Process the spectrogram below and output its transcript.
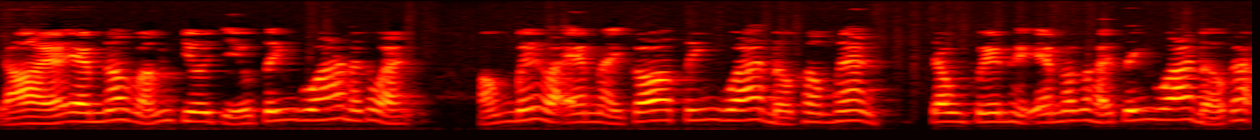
Trời ơi, em nó vẫn chưa chịu tiến quá nữa các bạn. Không biết là em này có tiến quá được không ha. Trong phim thì em nó có thể tiến quá được á.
